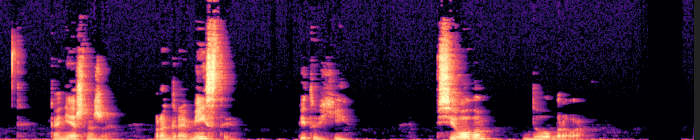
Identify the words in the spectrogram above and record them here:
Конечно же, программисты, петухи. Всего вам доброго.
